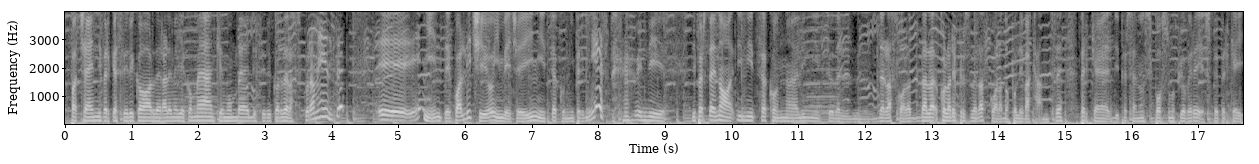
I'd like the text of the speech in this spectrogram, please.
Faccendi perché si ricorda, era alle medie con me, anche Monbelli si ricorderà sicuramente. E, e niente, qua al liceo invece inizia con i primi ESPE, quindi di per sé no, inizia con l'inizio del- della scuola, dalla- con la ripresa della scuola dopo le vacanze, perché di per sé non si possono più avere ESPE perché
